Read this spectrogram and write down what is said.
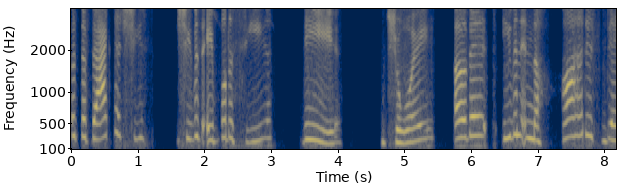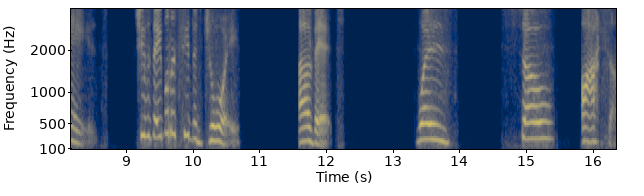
But the fact that she's she was able to see the joy of it even in the hottest days. She was able to see the joy of it was so awesome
